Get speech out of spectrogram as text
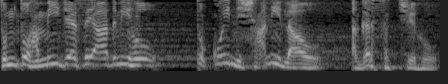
तुम तो हम ही जैसे आदमी हो तो कोई निशानी लाओ अगर सच्चे हो।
